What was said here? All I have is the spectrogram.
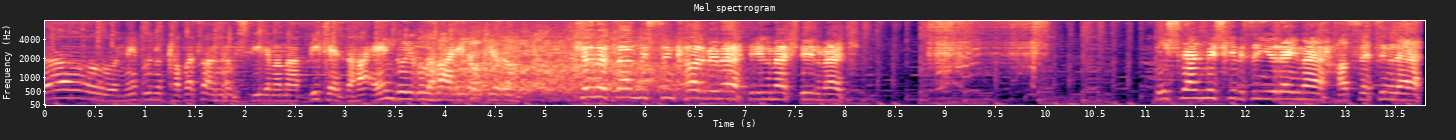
Oo, ne bunu kafası anlamış değilim ama bir kez daha en duygulu haliyle okuyorum. Kenetlenmişsin kalbime ilmek ilmek. İşlenmiş gibisin yüreğime hasretinle.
